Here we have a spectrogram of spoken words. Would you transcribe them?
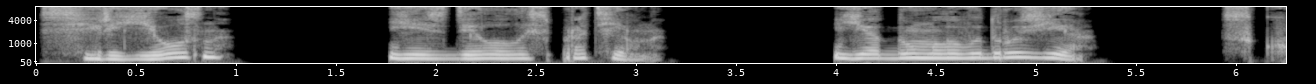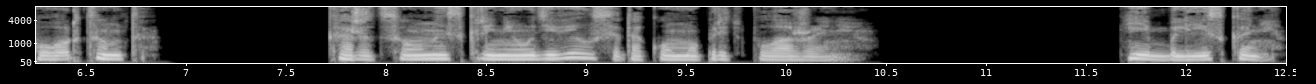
Серьезно? Ей сделалось противно. Я думала, вы друзья. С Кортом-то. Кажется, он искренне удивился такому предположению. И близко нет.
